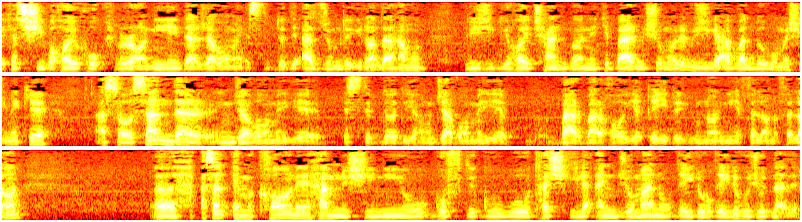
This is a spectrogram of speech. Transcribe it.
یکی از شیوه های حکمرانی در جوامع استبدادی از جمله ایران در همون ویژگی های چندگانه که برمی شماره ویژگی اول دومش اینه که اساسا در این جوامع استبدادی همون جوامع بربرهای غیر یونانی فلان و فلان اصلا امکان همنشینی و گفتگو و تشکیل انجمن و غیر و غیره وجود نداره.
